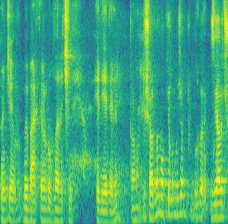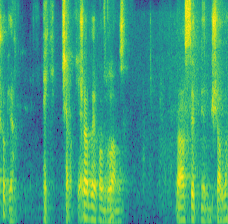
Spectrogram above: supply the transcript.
Önce mübareklerin ruhları için hediye edelim. Tamam. Dışarıda mı okuyalım hocam? Burada ziyaretçi çok ya. Peki çal okuyalım. Dışarıda yapalım duamızı. Rahatsız etmeyelim inşallah.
